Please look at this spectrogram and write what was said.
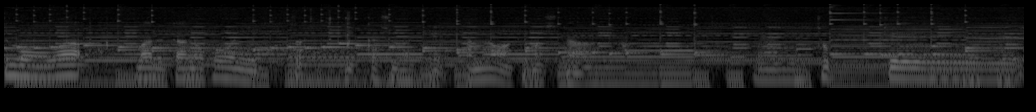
指紋は丸太の方に1箇所だけ穴を開けました。えー直径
